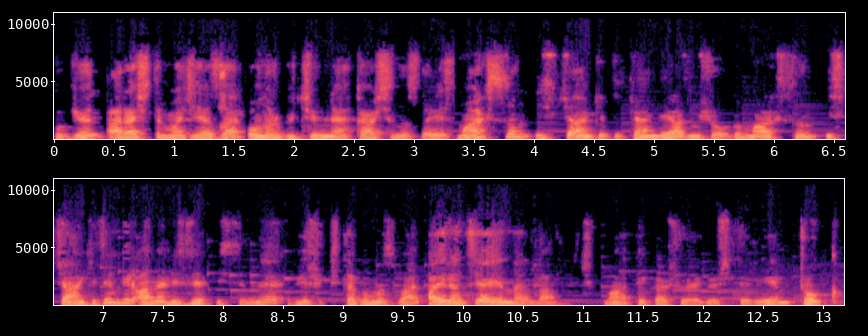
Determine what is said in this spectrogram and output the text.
Bugün araştırmacı yazar Onur Bütün'le karşınızdayız. Marx'ın işçi anketi, kendi yazmış olduğu Marx'ın işçi anketinin bir analizi isimli bir kitabımız var. Ayrıntı yayınlarından çıkma. Tekrar şöyle göstereyim. Çok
